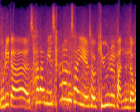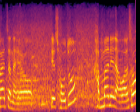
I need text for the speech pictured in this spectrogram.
우리가 사람이 사람 사이에서 기운을 받는다고 하잖아요. 근데 저도 간만에 나와서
